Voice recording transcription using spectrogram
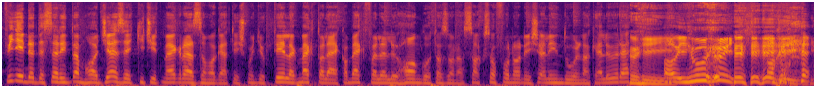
Figyelj, de, de szerintem, ha a jazz egy kicsit megrázza magát, és mondjuk tényleg megtalálják a megfelelő hangot azon a szaxofonon, és elindulnak előre, Hű. hú, hú, ak-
